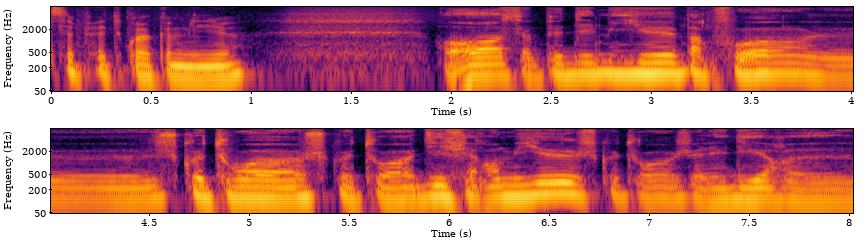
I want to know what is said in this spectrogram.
Ça peut être quoi comme milieu? Oh, ça peut des milieux parfois. euh, je côtoie, je côtoie différents milieux. Je côtoie, j'allais dire, euh,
